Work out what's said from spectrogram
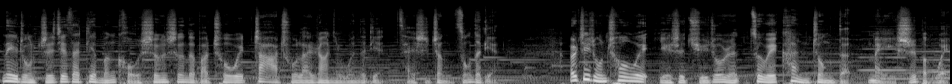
那种直接在店门口生生的把臭味炸出来让你闻的店才是正宗的店，而这种臭味也是衢州人最为看重的美食本味。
